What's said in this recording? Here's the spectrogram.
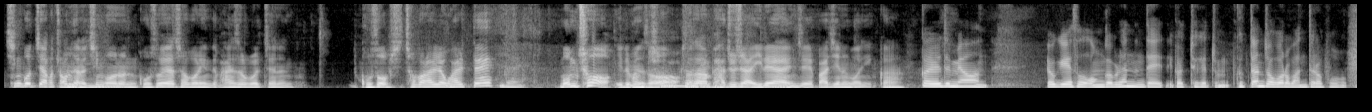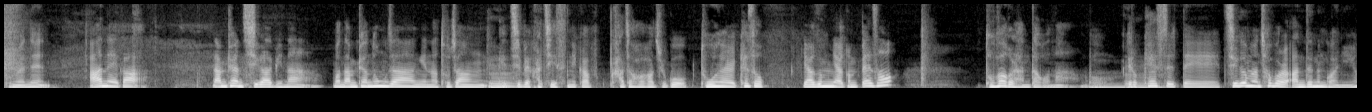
친고죄하고 조금 다르 음. 친고는 고소해야 처벌인데 반의사불벌죄는 고소 없이 처벌하려고 할때 네. 멈춰 이러면서 멈춰. 저 사람 봐주자 이래야 음. 이제 빠지는 거니까 그러니까 예를 들면 여기에서 언급을 했는데 이걸 되게 좀 극단적으로 만들어 보- 보면은 아내가 남편 지갑이나 뭐 남편 통장이나 도장 이렇게 음. 집에 같이 있으니까 가져가가지고 돈을 계속 야금야금 빼서 도박을 한다거나 뭐 음. 이렇게 했을 때 지금은 처벌 안 되는 거 아니에요?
